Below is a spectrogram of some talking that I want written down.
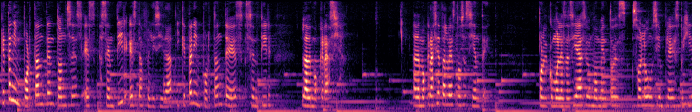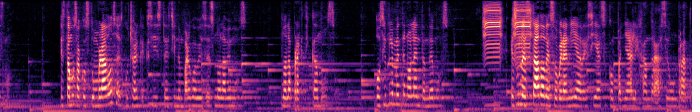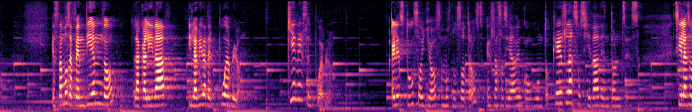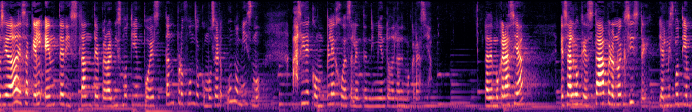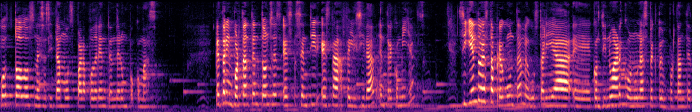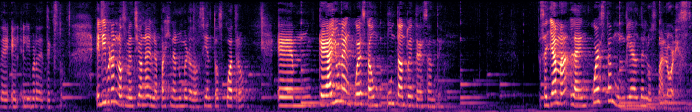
¿Qué tan importante entonces es sentir esta felicidad y qué tan importante es sentir la democracia? La democracia tal vez no se siente, porque como les decía hace un momento es solo un simple espejismo. Estamos acostumbrados a escuchar que existe, sin embargo a veces no la vemos, no la practicamos o simplemente no la entendemos. Es un estado de soberanía, decía su compañera Alejandra hace un rato. Estamos defendiendo la calidad y la vida del pueblo. ¿Quién es el pueblo? ¿Eres tú, soy yo, somos nosotros? ¿Es la sociedad en conjunto? ¿Qué es la sociedad entonces? Si la sociedad es aquel ente distante pero al mismo tiempo es tan profundo como ser uno mismo, así de complejo es el entendimiento de la democracia. La democracia es algo que está pero no existe y al mismo tiempo todos necesitamos para poder entender un poco más. ¿Qué tan importante entonces es sentir esta felicidad, entre comillas? Siguiendo esta pregunta, me gustaría eh, continuar con un aspecto importante del libro de texto. El libro nos menciona en la página número 204 em, que hay una encuesta un tanto interesante. Se llama la Encuesta Mundial de los Valores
